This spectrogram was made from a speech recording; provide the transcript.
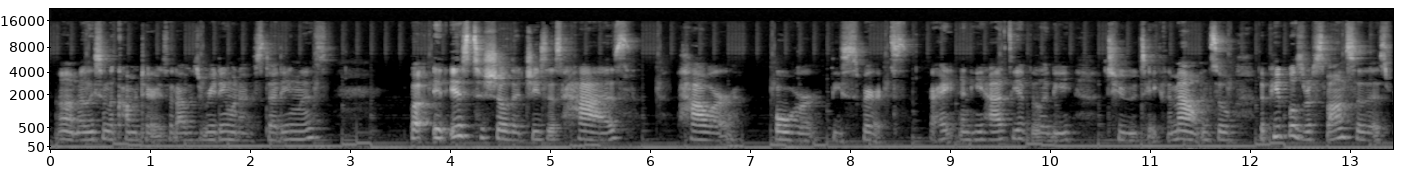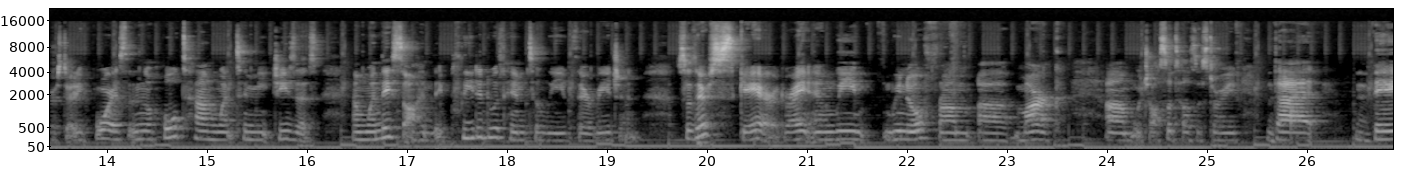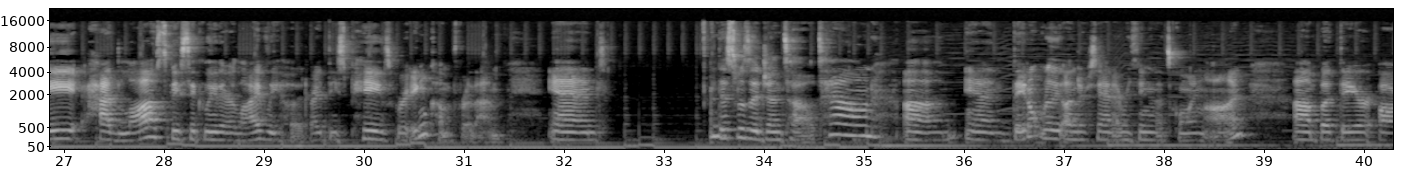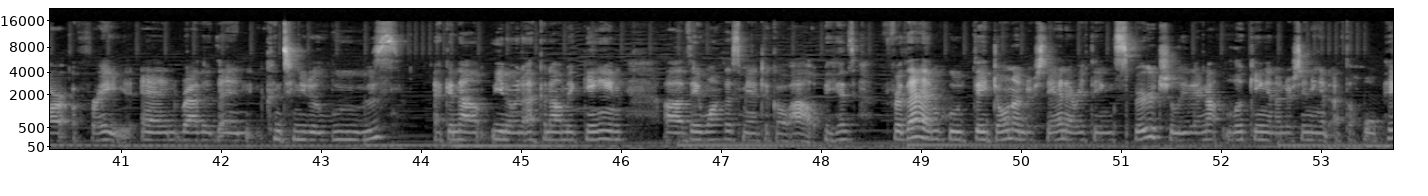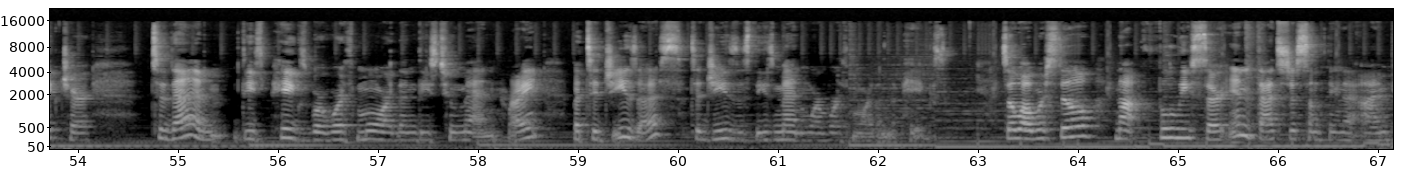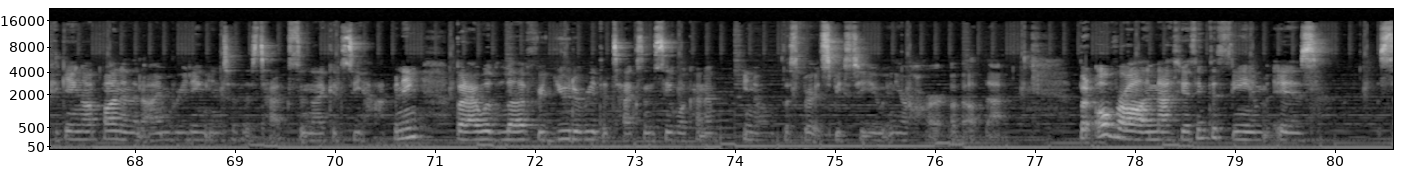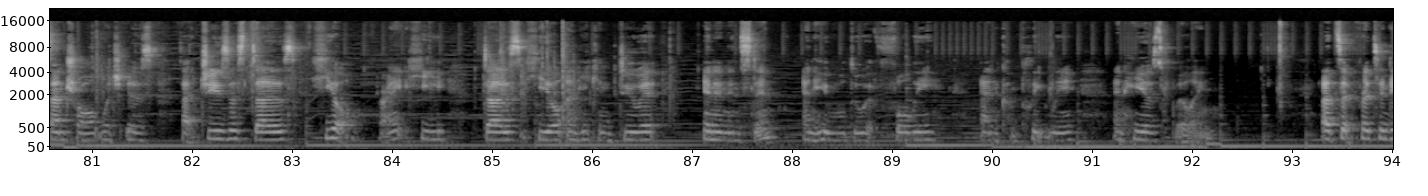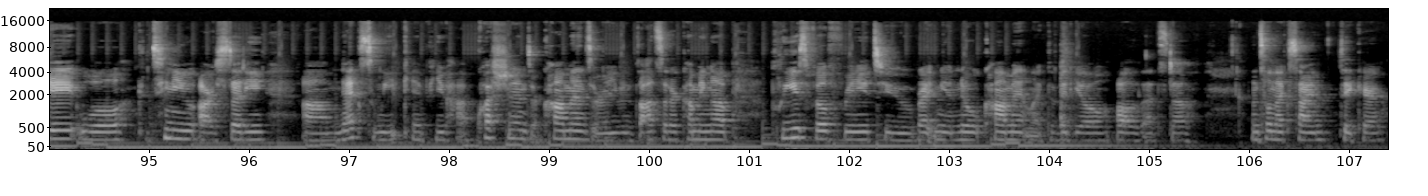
um, at least in the commentaries that I was reading when I was studying this. But it is to show that Jesus has power over these spirits, right? And he has the ability to take them out. And so the people's response to this, verse 34, is then the whole town went to meet Jesus. And when they saw him, they pleaded with him to leave their region. So they're scared, right? And we we know from uh, Mark, um, which also tells the story that they had lost basically their livelihood, right? These pigs were income for them. And this was a Gentile town, um, and they don't really understand everything that's going on, um, but they are afraid. And rather than continue to lose economic, you know, an economic gain, uh, they want this man to go out because for them, who they don't understand everything spiritually, they're not looking and understanding it at the whole picture to them, these pigs were worth more than these two men, right? But to Jesus, to Jesus, these men were worth more than the pigs. So while we're still not fully certain, that's just something that I'm picking up on and that I'm reading into this text and I could see happening. But I would love for you to read the text and see what kind of, you know, the Spirit speaks to you in your heart about that. But overall, in Matthew, I think the theme is central, which is that Jesus does heal, right? He does heal and he can do it in an instant and he will do it fully and completely and he is willing. That's it for today. We'll continue our study um, next week. If you have questions or comments or even thoughts that are coming up, please feel free to write me a note, comment, like the video, all of that stuff. Until next time, take care.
